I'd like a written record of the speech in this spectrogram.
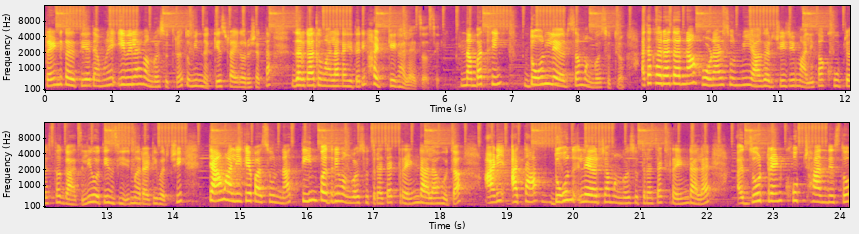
ट्रेंड करते त्यामुळे इविल आहे मंगळसूत्र. तुम्ही नक्कीच ट्राय करू शकता. जर का तुम्हाला काहीतरी हटके घालायचं असेल. नंबर थ्री दोन लेअरचं मंगळसूत्र. आता खरं तर ना होणार सून मी या घरची जी मालिका खूप जास्त गाजली होती झी मराठीवरची त्या मालिकेपासून ना तीन पदरी मंगळसूत्राचा ट्रेंड आला होता. आणि आता दोन लेअरच्या मंगळसूत्राचा ट्रेंड आला आहे जो ट्रेंड खूप छान दिसतो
